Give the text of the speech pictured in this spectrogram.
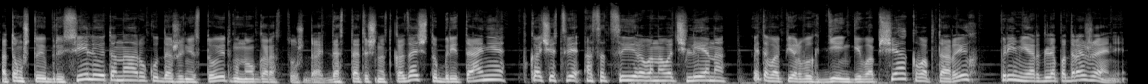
О том, что и Брюсселю это на руку, даже не стоит много рассуждать. Достаточно сказать, что Британия в качестве ассоциированного члена – это, во-первых, деньги в общак, во-вторых, пример для подражания.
